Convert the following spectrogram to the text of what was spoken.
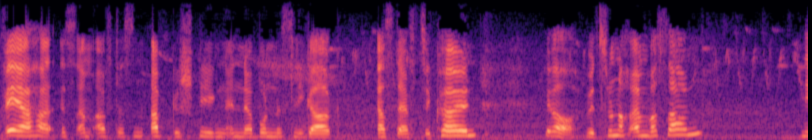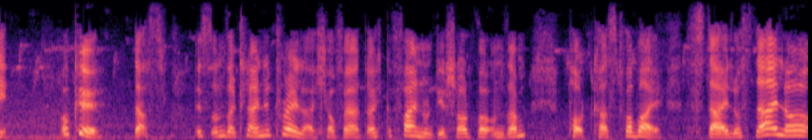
wer hat, ist am öftesten abgestiegen in der Bundesliga? Erster FC Köln. Ja, willst du noch einem was sagen? Nee. Okay, das ist unser kleiner Trailer. Ich hoffe, er hat euch gefallen und ihr schaut bei unserem Podcast vorbei. Stylo, Stylo!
